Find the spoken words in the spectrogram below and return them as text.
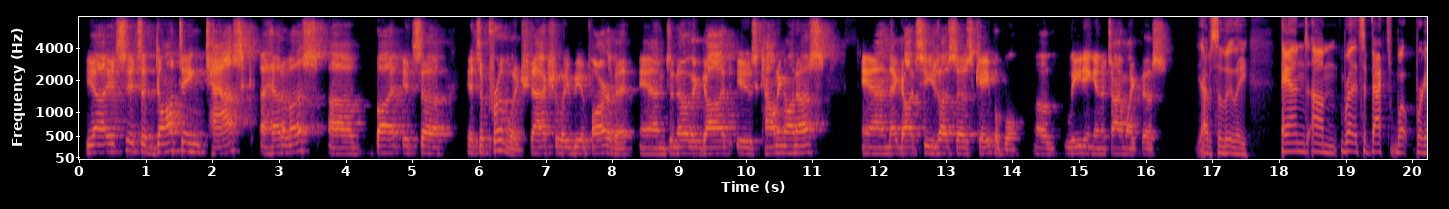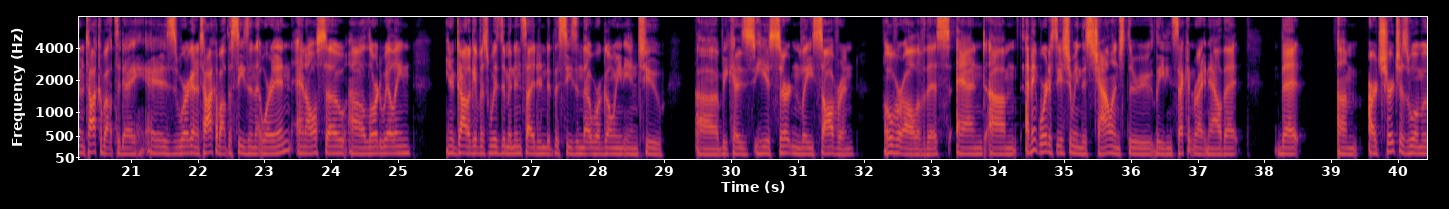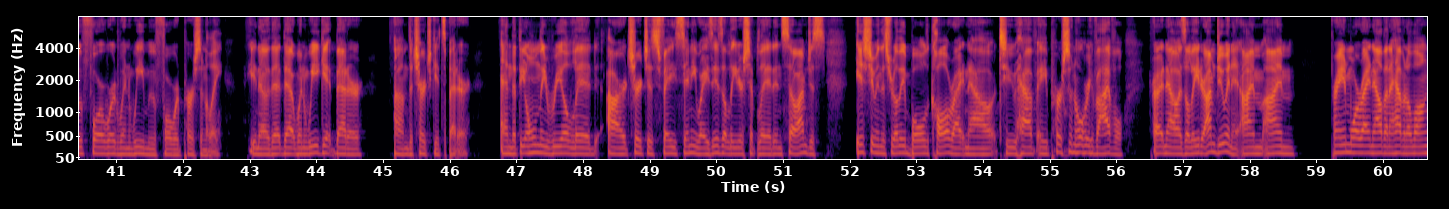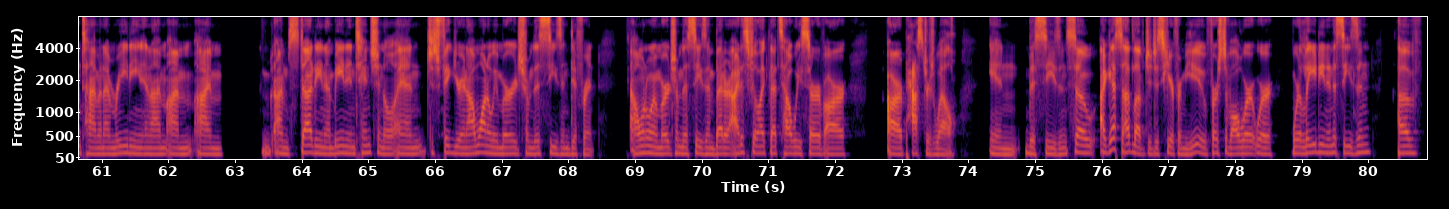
yeah, it's it's a daunting task ahead of us, uh, but it's a it's a privilege to actually be a part of it and to know that God is counting on us and that God sees us as capable. of leading in a time like this. Absolutely. And um, it's in fact what we're going to talk about today is we're going to talk about the season that we're in, and also, uh, Lord willing, you know, God will give us wisdom and insight into the season that we're going into, uh, because He is certainly sovereign over all of this. And um, I think we're just issuing this challenge through leading second right now that that um, our churches will move forward when we move forward personally. You know that that when we get better, um, the church gets better, and that the only real lid our churches face, anyways, is a leadership lid. And so I'm just issuing this really bold call right now to have a personal revival right now as a leader. I'm doing it. I'm I'm praying more right now than I have in a long time, and I'm reading and I'm I'm I'm I'm studying. I'm being intentional and just figuring I want to emerge from this season different. I want to emerge from this season better. I just feel like that's how we serve our our pastors well in this season. So I guess I'd love to just hear from you. First of all, we're we're we're leading in a season of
